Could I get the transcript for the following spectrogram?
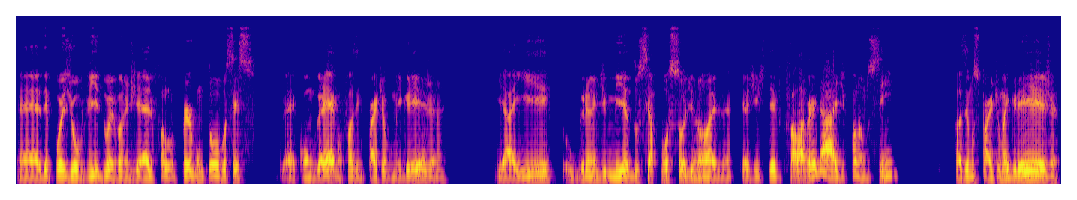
É, depois de ouvir do evangelho, falou, perguntou: vocês é, congregam, fazem parte de alguma igreja, né? E aí o grande medo se apossou de nós, né? Porque a gente teve que falar a verdade. Falamos sim, fazemos parte de uma igreja.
